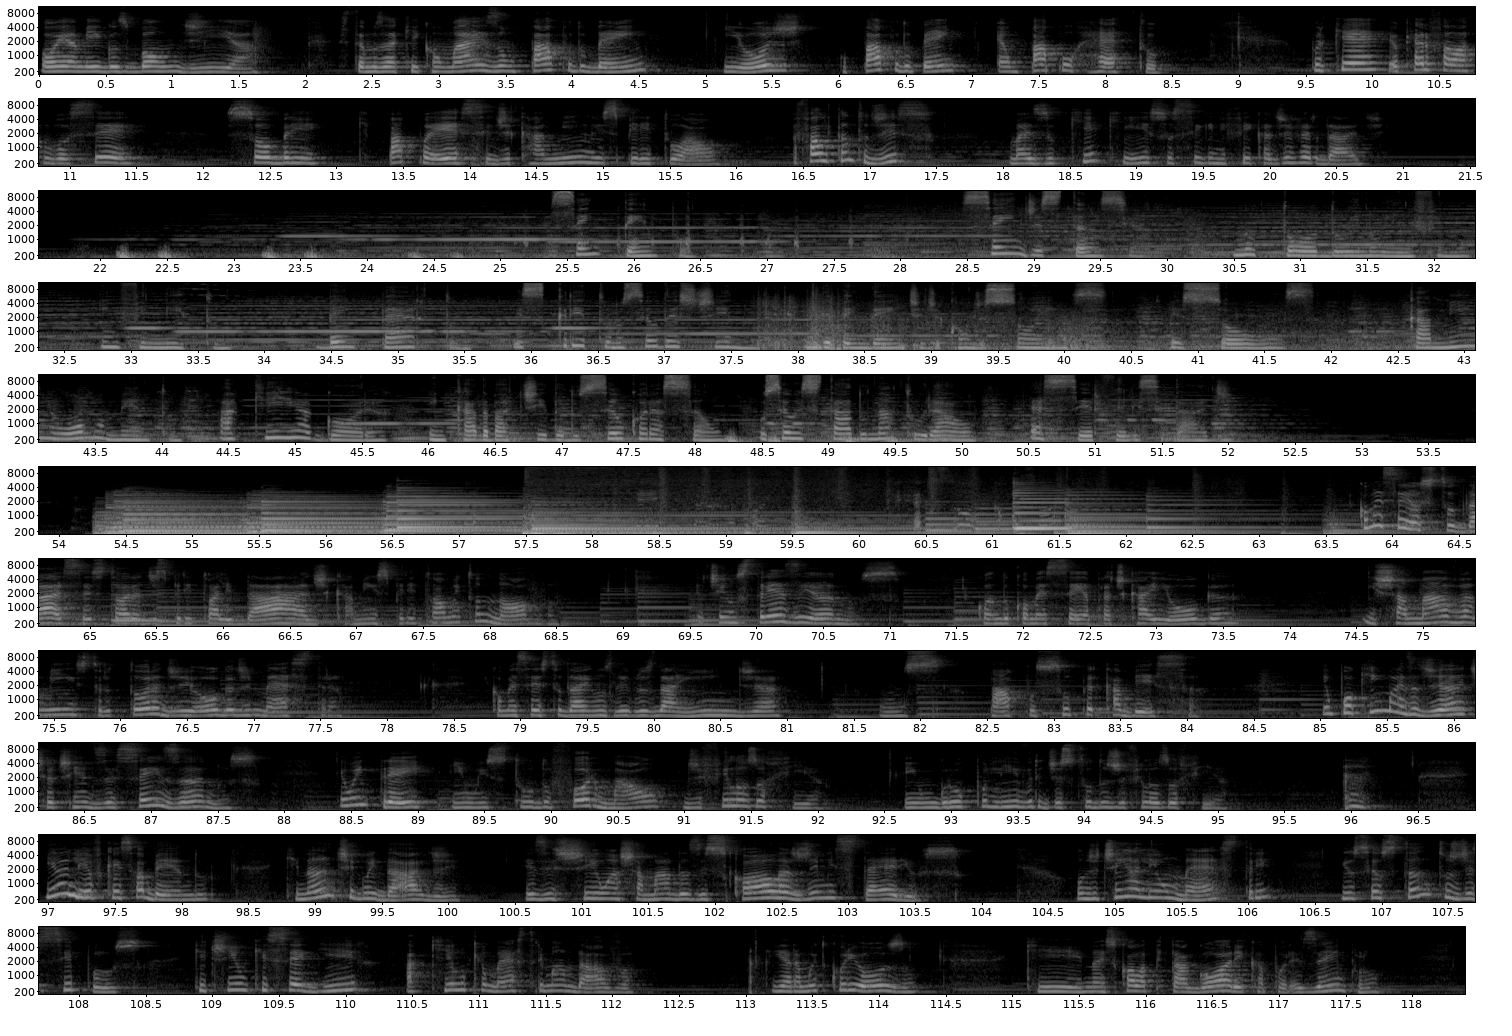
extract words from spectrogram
Oi amigos, bom dia! Estamos aqui com mais um Papo do Bem e hoje o Papo do Bem é um papo reto porque eu quero falar com você sobre que papo é esse de caminho espiritual. Eu falo tanto disso, mas o que que isso significa de verdade? Sem tempo sem distância, no todo e no ínfimo, infinito, bem perto, escrito no seu destino, independente de condições, pessoas, caminho ou momento, aqui e agora, em cada batida do seu coração, o seu estado natural é ser felicidade. Comecei a estudar essa história de espiritualidade, caminho espiritual muito nova. Eu tinha uns 13 anos quando comecei a praticar yoga e chamava a minha instrutora de yoga de mestra. Comecei a estudar em uns livros da Índia, uns papos super cabeça. E um pouquinho mais adiante, eu tinha 16 anos, eu entrei em um estudo formal de filosofia em um grupo livre de estudos de filosofia. E ali eu fiquei sabendo que na antiguidade existiam as chamadas escolas de mistérios, onde tinha ali um mestre e os seus tantos discípulos que tinham que seguir aquilo que o mestre mandava. E era muito curioso que na escola pitagórica, por exemplo,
